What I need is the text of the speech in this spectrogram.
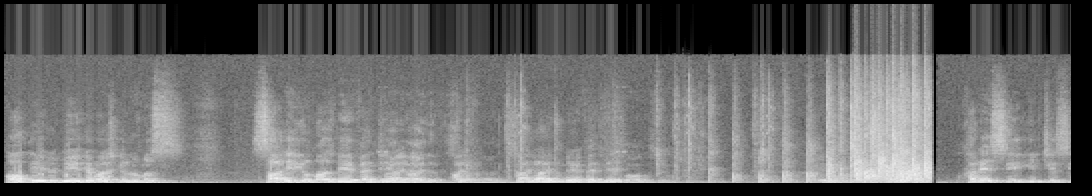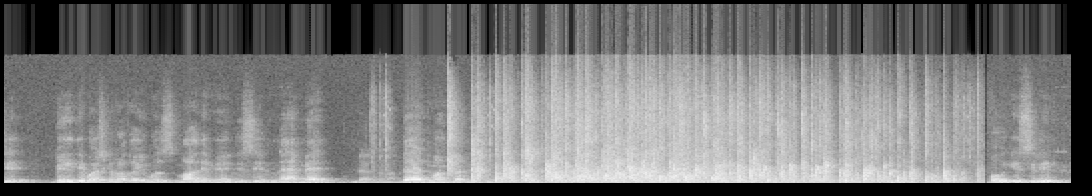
6 Eylül Belediye Başkanımız Salih Yılmaz Beyefendi. Salih Aydın. Salih, Salih Aydın Beyefendi. Sağ olasın. Karesi ilçesi belediye başkanı adayımız maden mühendisi Mehmet Derdim Derdiman kardeşim. Balıkesir'in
